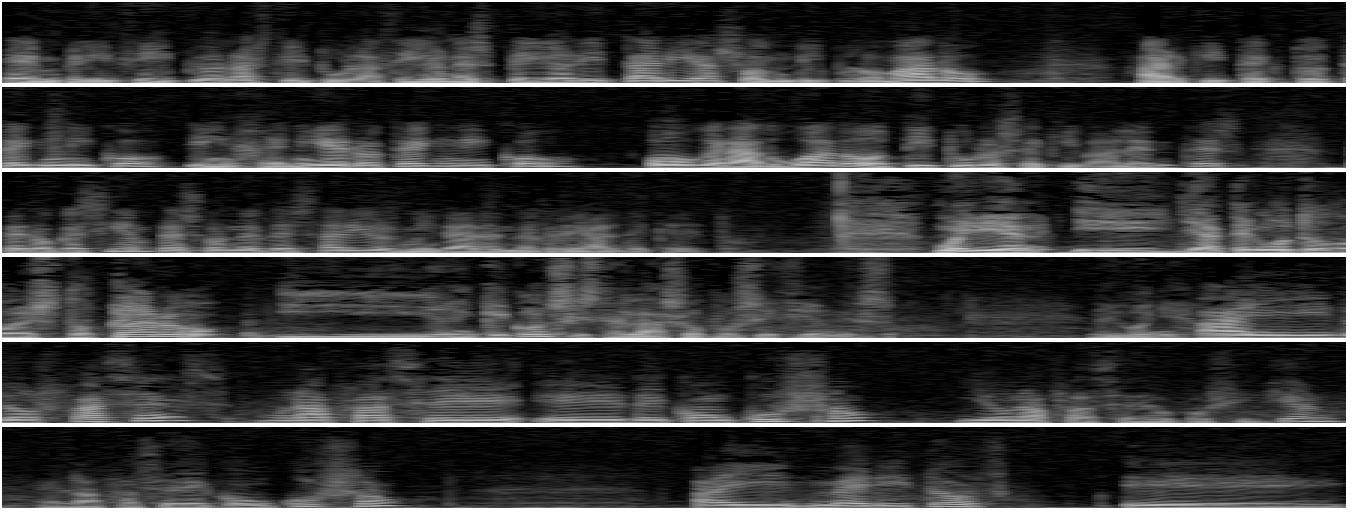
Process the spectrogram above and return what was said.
en principio las titulaciones prioritarias son diplomado, arquitecto técnico, ingeniero técnico, o graduado o títulos equivalentes, pero que siempre son necesarios mirar en el Real Decreto. Muy bien, y ya tengo todo esto claro. ¿Y en qué consisten las oposiciones? Begoña. Hay dos fases, una fase eh, de concurso y una fase de oposición. En la fase de concurso hay méritos eh,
